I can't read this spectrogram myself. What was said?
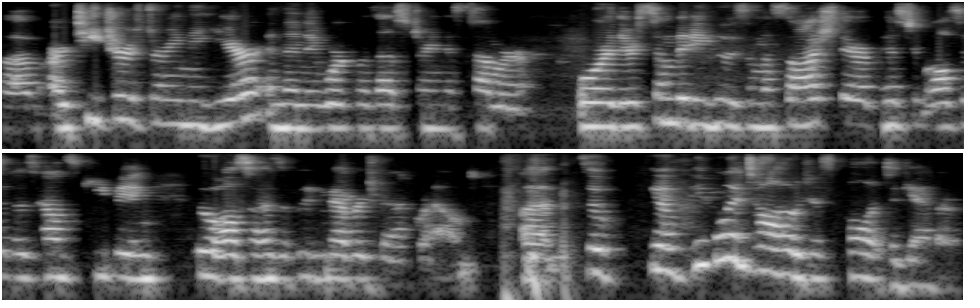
uh, are teachers during the year, and then they work with us during the summer. Or there's somebody who's a massage therapist who also does housekeeping, who also has a food and beverage background. Um, so you know, people in Tahoe just pull it together.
